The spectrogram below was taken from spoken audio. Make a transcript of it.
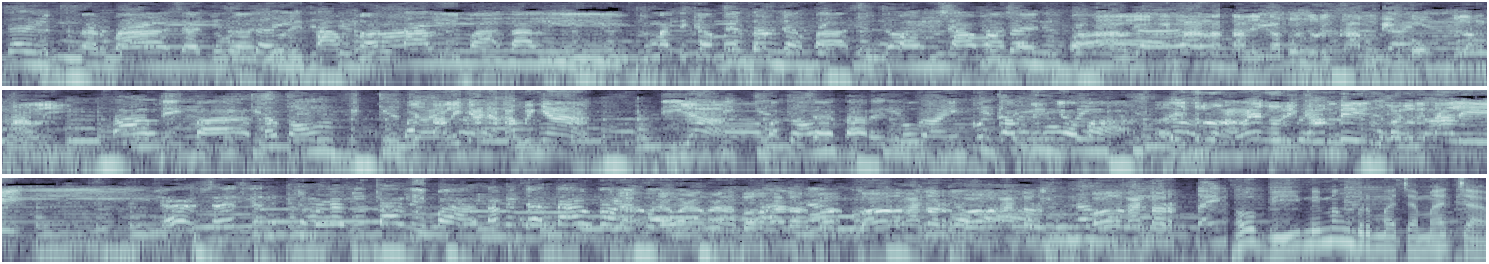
Benar pak, saya cuma curi tambang tali pak, tali Cuma 3 meter dah pak, cuma di sawah saya itu pak Tali gimana tali kamu nyuri kambing kok bilang tali? Tali pak, tapi Ya, talinya ada kambingnya. Iya. Waktu saya tarik itu ikut kambingnya pak Nah, itu dong namanya nyuri kambing bukan nyuri tali. Ya, saya kan cuma ngambil tali pak, tapi tidak tahu kalau Udah, itu udah, udah, udah, bawa ke kantor, bawa, bawa ke kantor, bawa ke kantor, bawa ke kantor. Hobi memang bermacam-macam.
